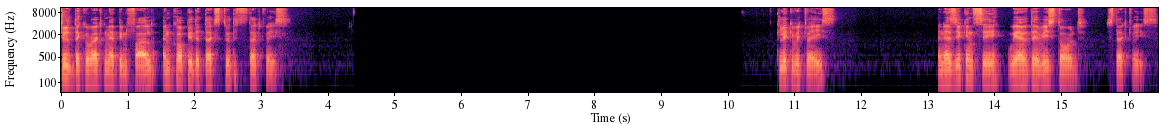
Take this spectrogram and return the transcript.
Choose the correct mapping file and copy the text to the stack trace. Click Retrace, and as you can see, we have the restored stack trace.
